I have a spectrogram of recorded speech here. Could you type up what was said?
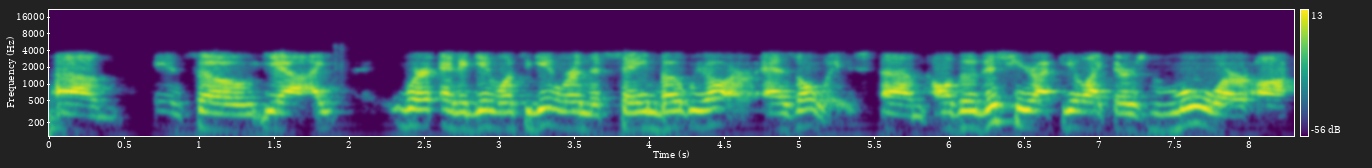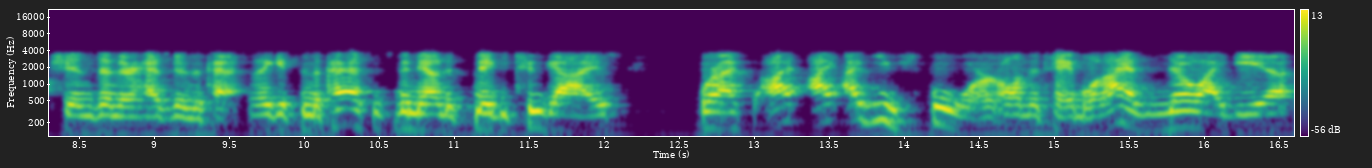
Um, and so, yeah, I we're and again, once again, we're in the same boat we are as always. Um, although this year I feel like there's more options than there has been in the past. I think it's in the past it's been down to maybe two guys where I I, I, I view four on the table, and I have no idea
